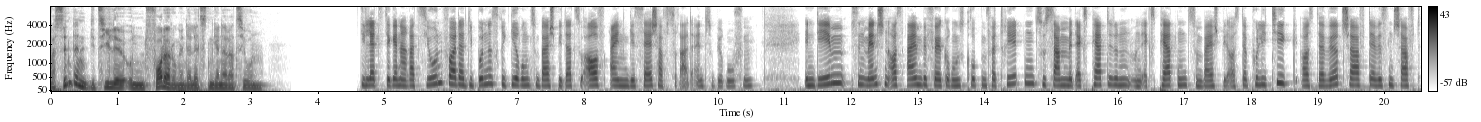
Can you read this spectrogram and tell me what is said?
Was sind denn die Ziele und Forderungen der letzten Generation? Die letzte Generation fordert die Bundesregierung zum Beispiel dazu auf, einen Gesellschaftsrat einzuberufen. In dem sind Menschen aus allen Bevölkerungsgruppen vertreten, zusammen mit Expertinnen und Experten, zum Beispiel aus der Politik, aus der Wirtschaft, der Wissenschaft,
